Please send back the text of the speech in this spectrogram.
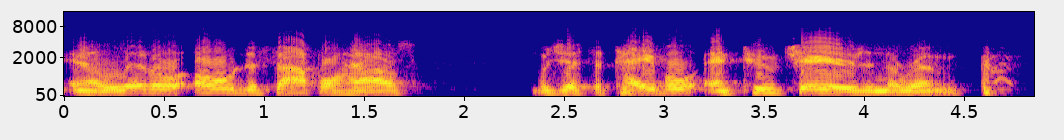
in a little old disciple house with just a table and two chairs in the room.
